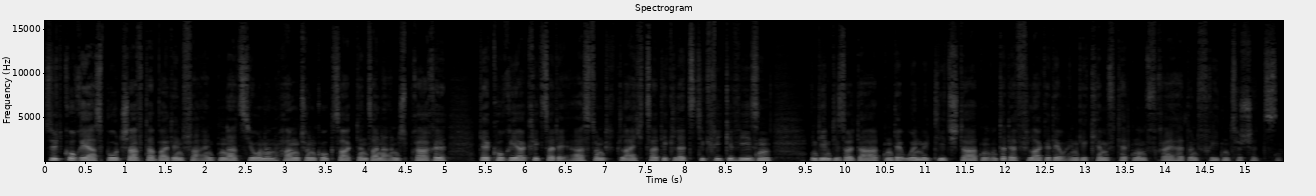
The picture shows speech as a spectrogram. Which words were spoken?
Südkoreas Botschafter bei den Vereinten Nationen, Hang Jung-guk, sagte in seiner Ansprache, der Koreakrieg sei der erste und gleichzeitig letzte Krieg gewesen, in dem die Soldaten der UN-Mitgliedstaaten unter der Flagge der UN gekämpft hätten, um Freiheit und Frieden zu schützen.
